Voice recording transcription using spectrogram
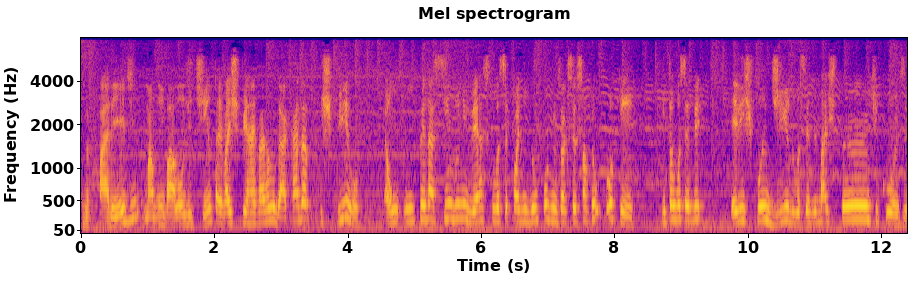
na parede, uma, um balão de tinta, e vai espirrar em vários lugares. Cada espirro é um, um, pedacinho do universo que você pode ver um pouquinho, só que você só vê um pouquinho. Então você vê ele expandido, você vê bastante coisa.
